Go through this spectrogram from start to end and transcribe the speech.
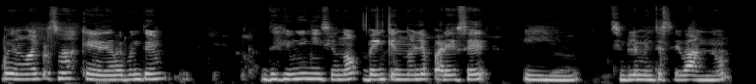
bueno, hay personas que de repente, desde un inicio, ¿no? Ven que no le parece y simplemente se van, ¿no?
